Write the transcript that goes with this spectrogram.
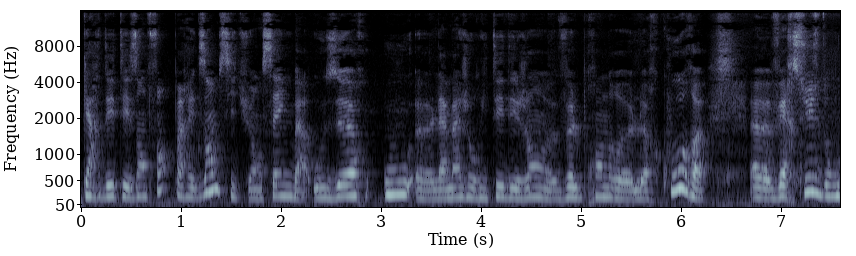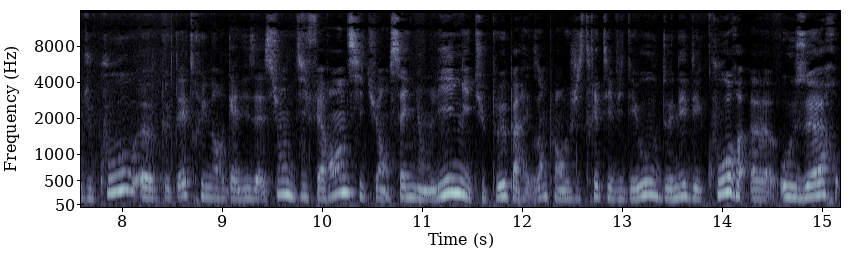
garder tes enfants, par exemple, si tu enseignes bah, aux heures où euh, la majorité des gens veulent prendre leurs cours, versus donc du coup peut-être une organisation différente si tu enseignes en ligne et tu peux par exemple enregistrer tes vidéos ou donner des cours aux heures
